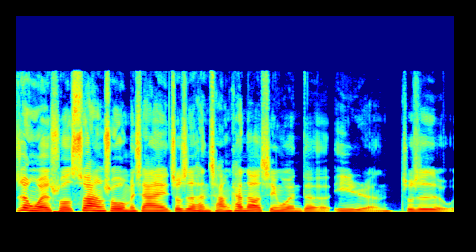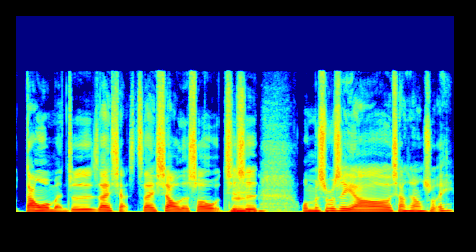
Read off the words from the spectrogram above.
认为说，虽然说我们现在就是很常看到新闻的艺人，就是当我们就是在想在笑的时候，其实我们是不是也要想想说，哎，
